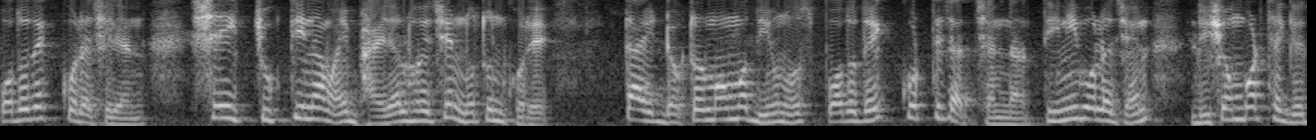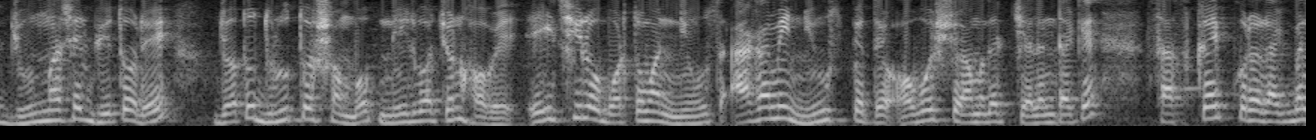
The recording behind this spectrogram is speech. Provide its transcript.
পদত্যাগ করেছিলেন। সেই চুক্তিনামায় ভাইরাল হয়েছে নতুন করে। তাই ডক্টর মোহাম্মদ ইউনুস পদত্যাগ করতে চাচ্ছেন না। তিনি বলেছেন, ডিসেম্বর থেকে জুন মাসের ভিতরে যত দ্রুত সম্ভব নির্বাচন হবে। এই ছিল বর্তমান নিউজ। আগামী নিউজ পেতে অবশ্যই আমাদের চ্যানেলটাকে সাবস্ক্রাইব করে রাখবেন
